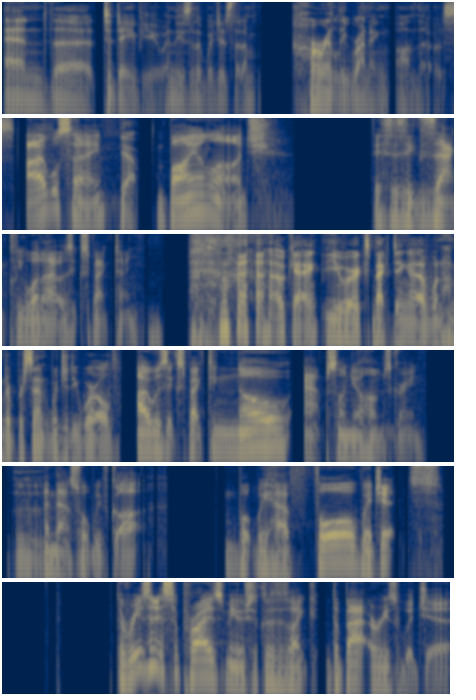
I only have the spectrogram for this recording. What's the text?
and the today view, and these are the widgets that I'm currently running on those. I will say, Yeah. by and large, this is exactly what I was expecting. okay, you were expecting a 100% widgety world. I was expecting no apps on your home screen, Mhm. and that's what we've got. But we have four widgets. The reason it surprised me was just because it's like the batteries widget.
